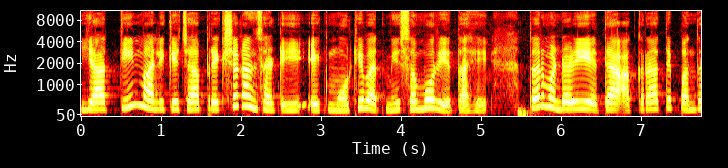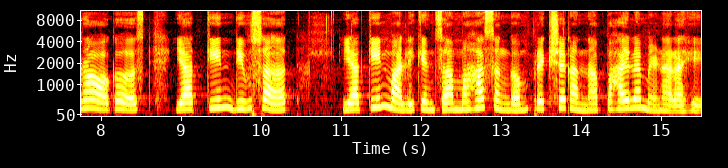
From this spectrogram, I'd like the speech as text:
या तीन मालिकेच्या प्रेक्षकांसाठी एक मोठी बातमी समोर येत आहे. तर मंडळी येत्या अकरा ते पंधरा ऑगस्ट या तीन दिवसात या तीन मालिकेंचा महासंगम प्रेक्षकांना पाहायला मिळणार आहे.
